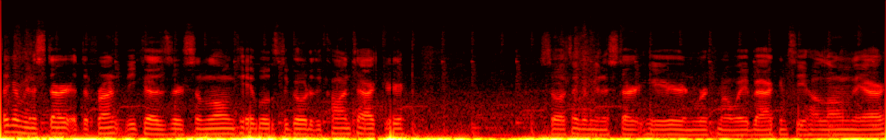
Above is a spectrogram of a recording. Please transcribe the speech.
think I'm gonna start at the front because there's some long cables to go to the contactor. So I think I'm gonna start here and work my way back and see how long they are.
